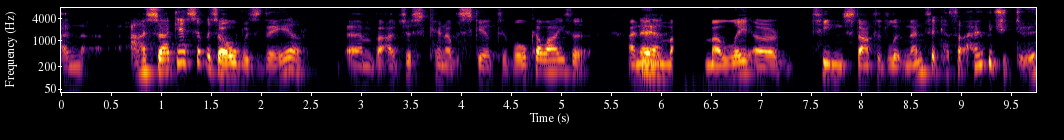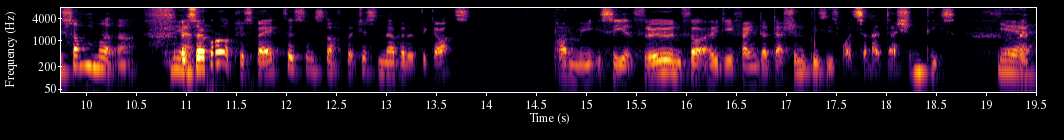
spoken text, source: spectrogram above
and I so I guess it was always there, um, but I just kind of was scared to vocalise it. And then Yeah. my, my later teens started looking into it. I thought, how would you do something like that? Yeah. And so I got a prospectus and stuff, but just never had the guts, pardon me, to see it through and thought, how do you find audition pieces? What's an audition piece? Yeah.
